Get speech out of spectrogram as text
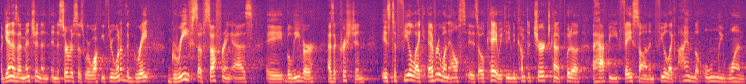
Again, as I mentioned in, in the services we're walking through, one of the great griefs of suffering as a believer, as a Christian, is to feel like everyone else is okay. We can even come to church, kind of put a, a happy face on, and feel like I am the only one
